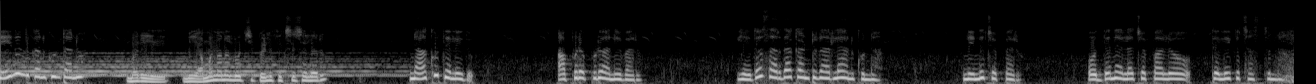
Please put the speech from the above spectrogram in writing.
నేనెందుకు అనుకుంటాను? మరి మీ అమ్మ నాన్నలు వచ్చి పెళ్ళి ఫిక్స్ చేసేలారు? నాకు తెలీదు. అప్పుడప్పుడు అనేవారు. ఏదో సరదాగా అంటున్నారులే అనుకున్నా. నిన్ను చెప్పారు. వద్దని ఎలా చెప్పాలో తెలియక చస్తున్నా.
